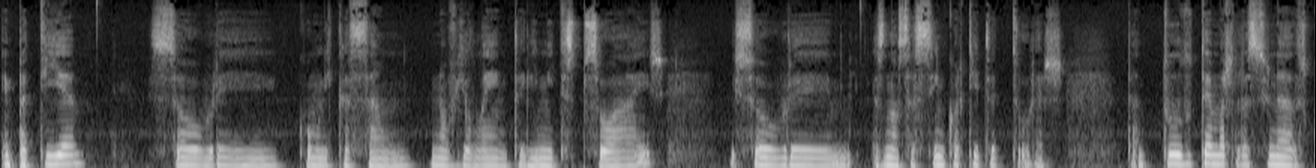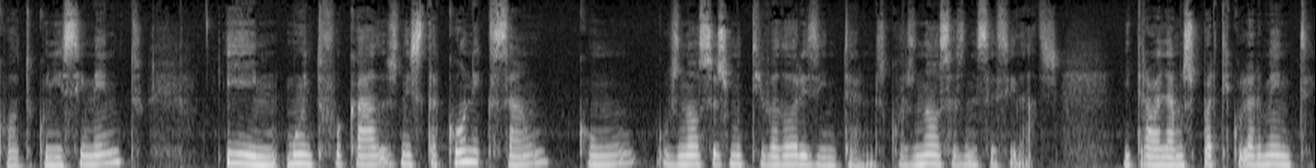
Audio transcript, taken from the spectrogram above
empatia, sobre comunicação não violenta e limites pessoais e sobre as nossas cinco arquiteturas. Portanto, tudo temas relacionados com o autoconhecimento, e muito focados nesta conexão com os nossos motivadores internos, com as nossas necessidades. E trabalhamos particularmente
